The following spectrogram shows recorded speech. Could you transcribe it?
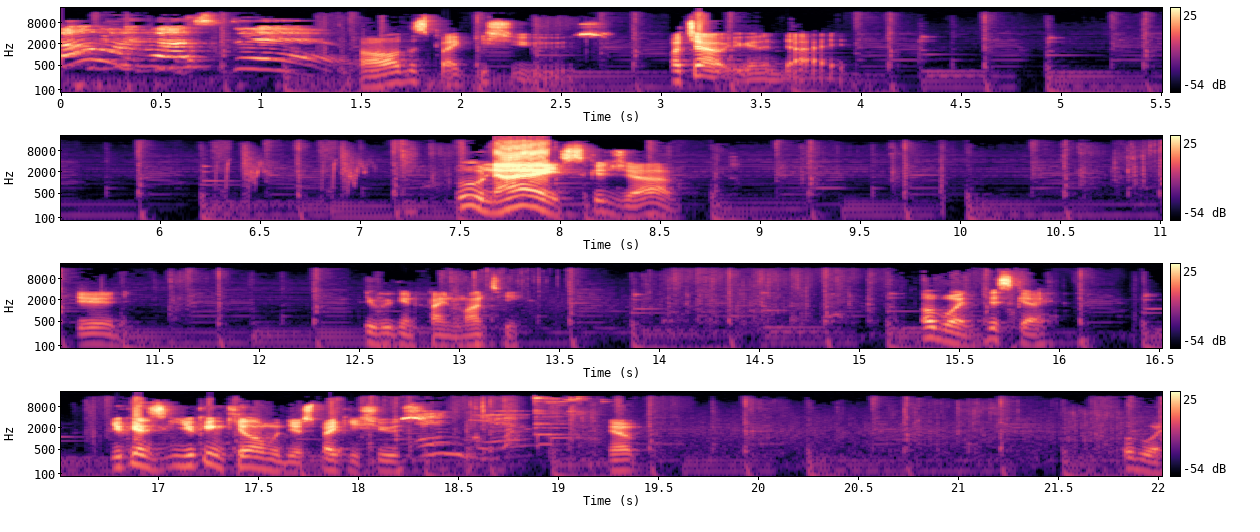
All of us do. All the spiky shoes. Watch out, you're gonna die. Ooh, nice! Good job. Dude. See if we can find Monty. Oh boy, this guy. You can you can kill him with your spiky shoes. Yep. Oh boy.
